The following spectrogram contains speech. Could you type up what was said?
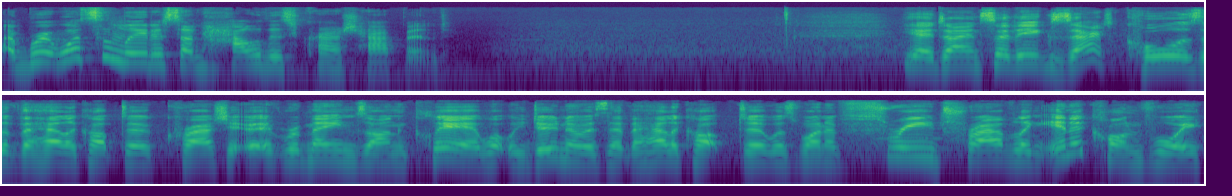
Uh, Britt, what's the latest on how this crash happened? Yeah, Diane, so the exact cause of the helicopter crash, it, it, remains unclear. What we do know is that the helicopter was one of three traveling in a convoy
